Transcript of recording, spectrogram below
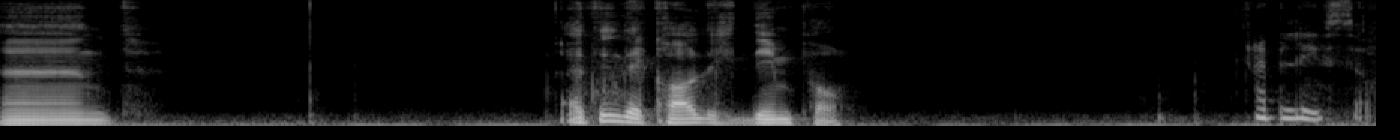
And I think they call this dimple. I believe so.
